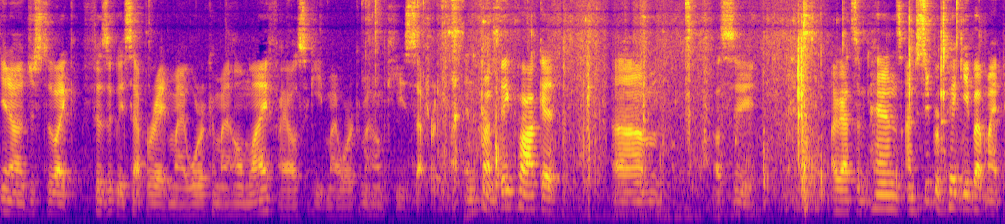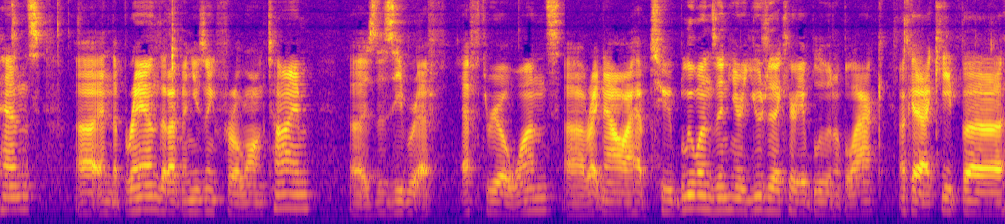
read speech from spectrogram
you know, just to like physically separate my work and my home life. I also keep my work and my home keys separate. In the front big pocket, um, let's see, I got some pens. I'm super picky about my pens, uh, and the brand that I've been using for a long time uh, is the Zebra F F301s. Uh, right now I have two blue ones in here. Usually I carry a blue and a black. Okay, I keep uh,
